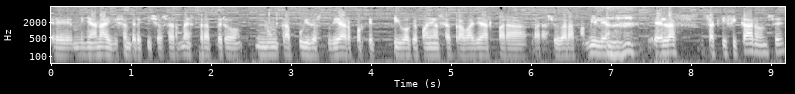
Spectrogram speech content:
eh, miña nai sempre quixo ser mestra pero nunca puido estudiar porque tivo que poñerse a traballar para, para axudar a familia uh -huh. elas sacrificáronse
